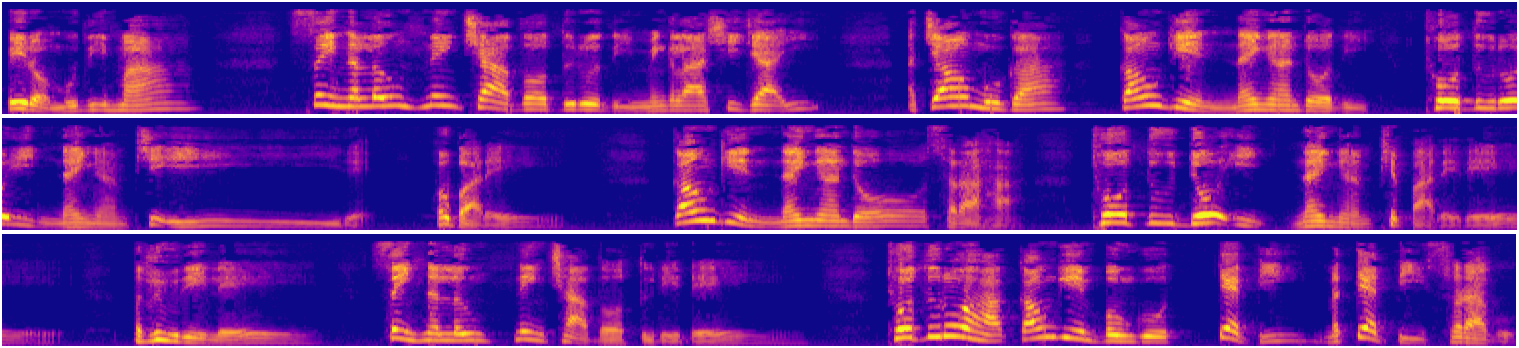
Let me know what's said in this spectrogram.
ပေးတော်မူသည်မှာစိတ်နှလုံးနှိမ့်ချသောသူတို့သည်မင်္ဂလာရှိကြ၏အကြောင်းမူကားကောင်းကင်နိုင်ငံတော်သည်ထိုသူတို့၏နိုင်ငံဖြစ်၏တဲ့ဟုတ်ပါတယ်ကောင်းကင်နိုင်ငံတော်ဆရာဟာထိုသူတို့၏နိုင်ငံဖြစ်ပါတယ်တဲ့ဘသူတွေလဲစိတ်နှလုံးနှိမ့်ချသောသူတွေတဲ့ထိုသူတို့ဟာကောင်းကင်ဘုံကိုတက်ပြီးမတက်ပြီးဆိုတာကို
